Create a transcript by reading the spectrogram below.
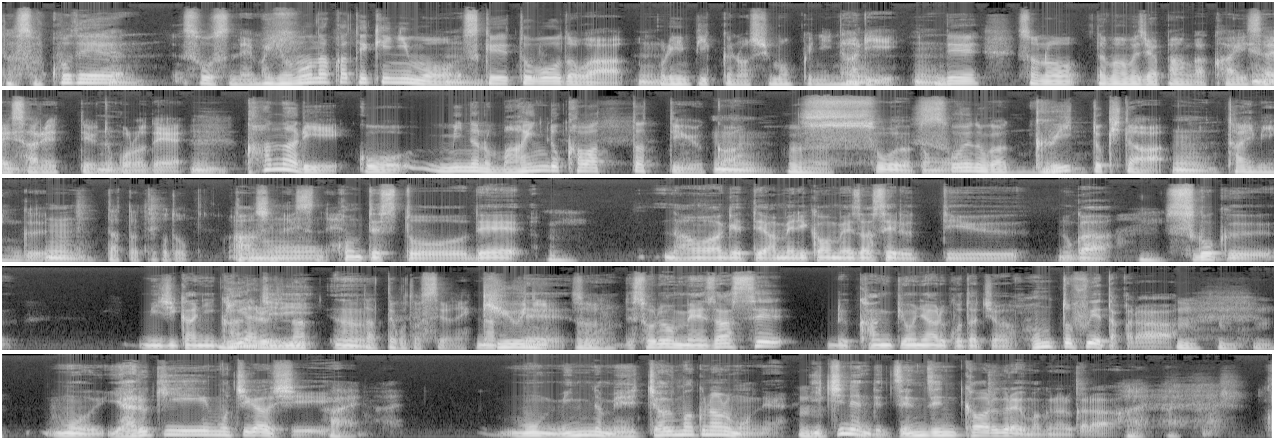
らそこで、そうですね。まあ世の中的にもスケートボードがオリンピックの種目になり、うん。うん。で、そのダマムジャパンが開催されっていうところで、うん。かなりこう、みんなのマインド変わったっていうか、そうだと思う。そういうのがグイッときたうん。タイミングうん。だったってことかもしれないですね。コンテストでうん。名を上げてアメリカを目指せるっていうのが、すごく身近に感じリアルになっうんたってことですよね。急に。そううんで、それを目指せる環境にある子たちは本当増えたから、うん、うん、もうやる気も違うし、うん。はい。もうみんなめっちゃ上手くなるもんね。うん一、年で全然変わるぐらい上手くなるから、はい、はい。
